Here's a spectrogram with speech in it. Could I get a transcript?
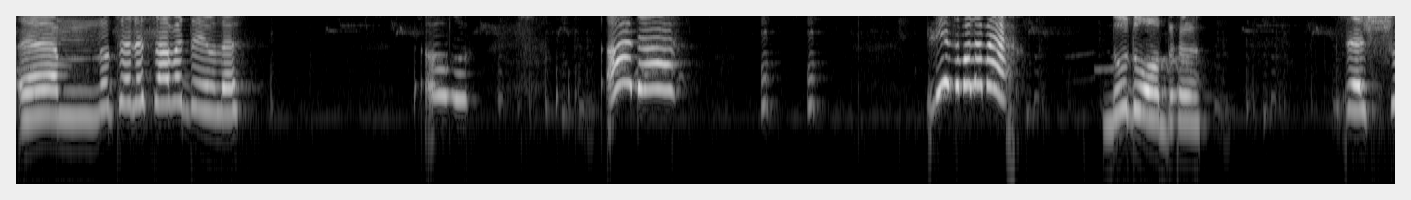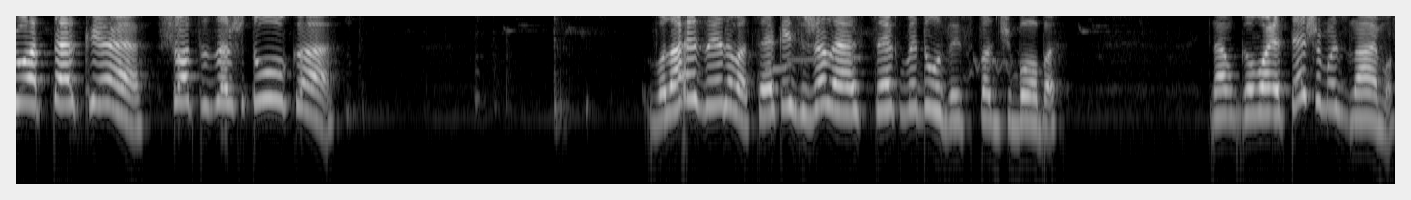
Ем, ну це не саме дивне. А, да. Ліземо наверх. Ну добре. Це що таке? Що це за штука? Вона резинова, це якесь желе, це як медузи із Спанч Боба. Нам говорять те, що ми знаємо.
